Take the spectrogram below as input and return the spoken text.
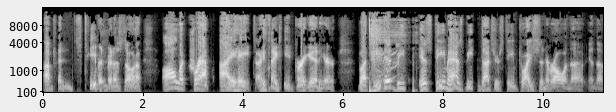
up in Stephen, Minnesota. All the crap I hate, I think he'd bring in here. But he did beat his team has beaten Dutcher's team twice in a row in the in the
